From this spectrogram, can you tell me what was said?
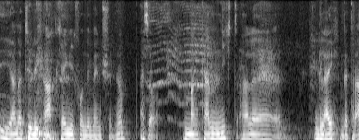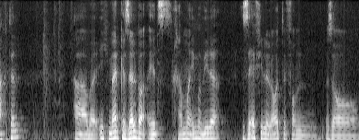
Ja, natürlich abhängig von den Menschen. Ja. Also man kann nicht alle gleich betrachten, aber ich merke selber, jetzt haben wir immer wieder sehr viele Leute von so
